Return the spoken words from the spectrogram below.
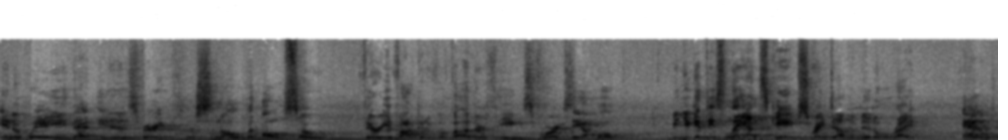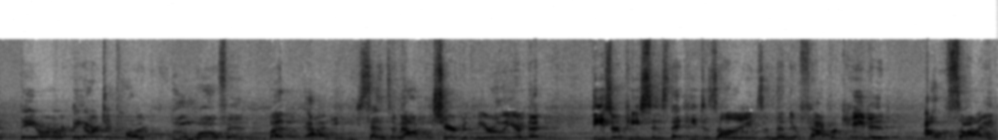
in a way that is very personal but also very evocative of other things. For example, I mean, you get these landscapes right down the middle, right? And they are they are jacquard loom woven, but uh, he sends them out. He shared with me earlier that these are pieces that he designs and then they're fabricated outside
